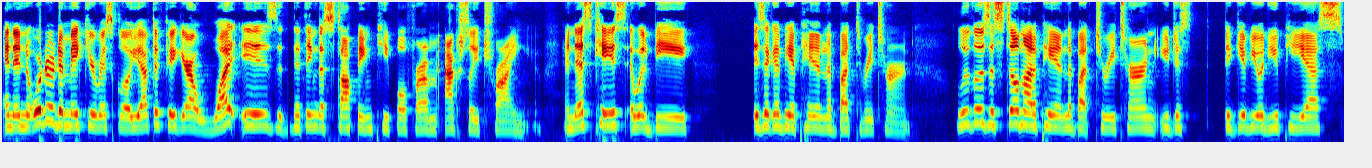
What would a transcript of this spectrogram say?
And in order to make your risk low, you have to figure out what is the thing that's stopping people from actually trying you. In this case, it would be is it going to be a pain in the butt to return? Lulu's is still not a pain in the butt to return. You just they give you a UPS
